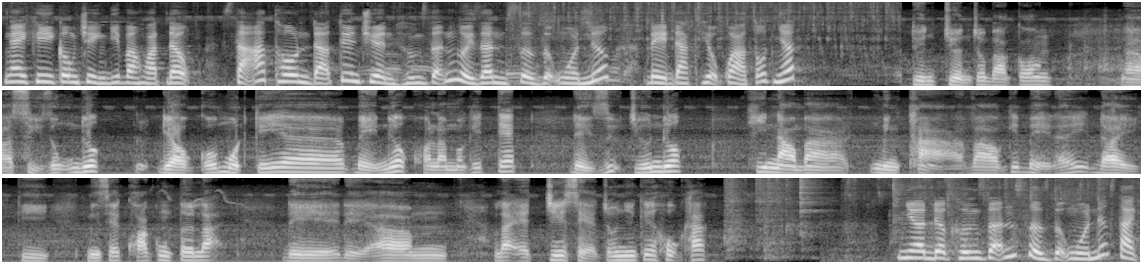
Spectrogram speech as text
Ngay khi công trình đi vào hoạt động, xã thôn đã tuyên truyền hướng dẫn người dân sử dụng nguồn nước để đạt hiệu quả tốt nhất. Tuyên truyền cho bà con là sử dụng nước đều có một cái ờ, bể nước hoặc là một cái tét để dự trữ nước khi nào mà mình thả vào cái bể đấy đầy thì mình sẽ khóa công tơ lại để để um, lại chia sẻ cho những cái hộ khác. Nhờ được hướng dẫn sử dụng nguồn nước sạch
